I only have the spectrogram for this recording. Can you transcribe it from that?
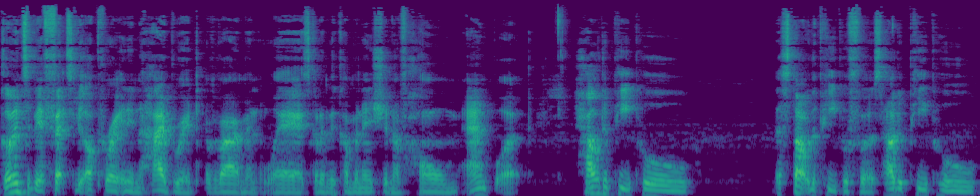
going to be effectively operating in a hybrid environment where it's going to be a combination of home and work, how do people let's start with the people first. How do people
